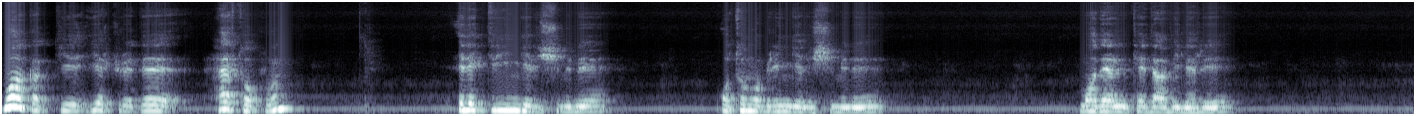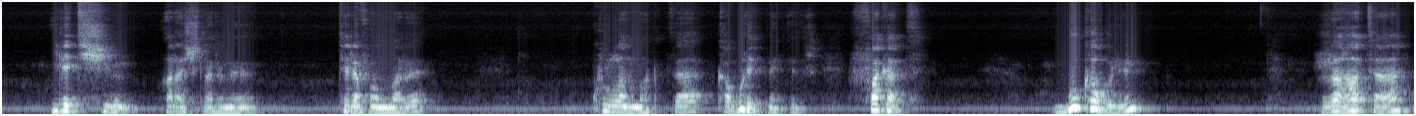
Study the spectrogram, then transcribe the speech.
Muhakkak ki yerkürede her toplum elektriğin gelişimini, otomobilin gelişimini, modern tedavileri, iletişim araçlarını, telefonları kullanmakta kabul etmektedir. Fakat bu kabulün rahata,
